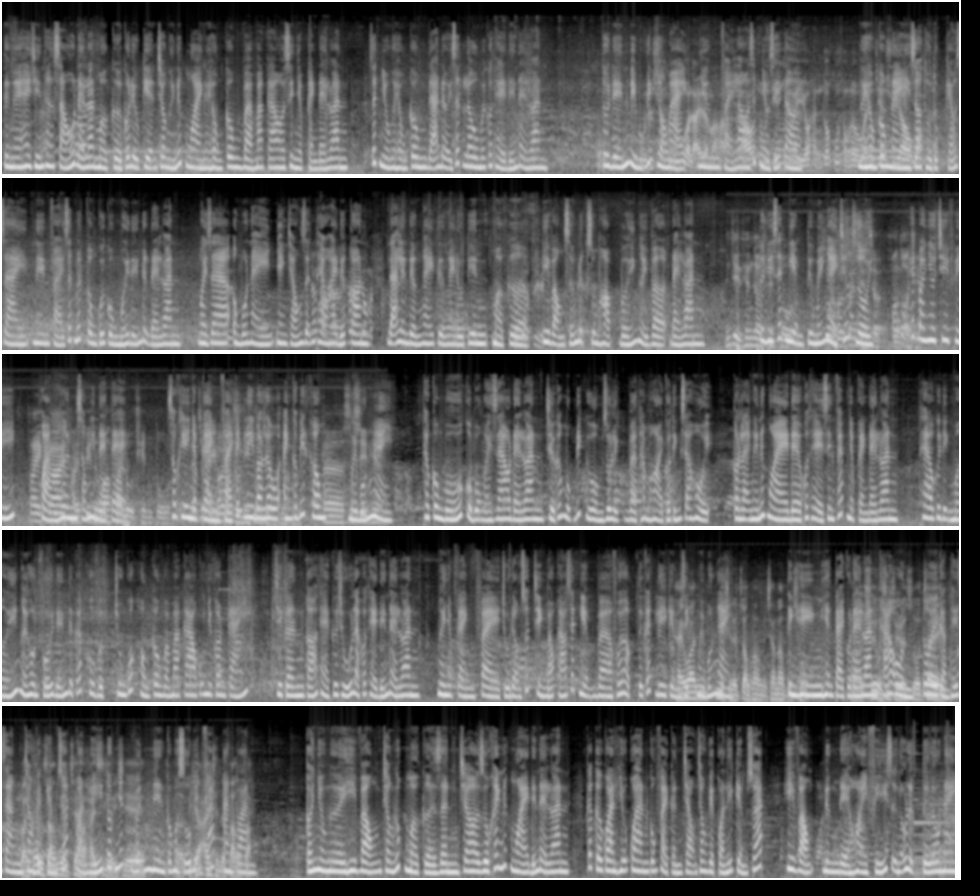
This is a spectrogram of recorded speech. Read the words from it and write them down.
Từ ngày 29 tháng 6, Đài Loan mở cửa có điều kiện cho người nước ngoài, người Hồng Kông và Macau xin nhập cảnh Đài Loan. Rất nhiều người Hồng Kông đã đợi rất lâu mới có thể đến Đài Loan. Tôi đến vì mục đích thương mại nhưng phải lo rất nhiều giấy tờ. Người Hồng Kông này do thủ tục kéo dài nên phải rất mất công cuối cùng mới đến được Đài Loan. Ngoài ra, ông bố này nhanh chóng dẫn theo hai đứa con, đã lên đường ngay từ ngày đầu tiên mở cửa, hy vọng sớm được sum họp với người vợ Đài Loan. Tôi đi xét nghiệm từ mấy ngày trước rồi. Hết bao nhiêu chi phí? Khoảng hơn 6.000 đài tệ. Sau khi nhập cảnh phải cách ly bao lâu anh có biết không? 14 ngày. Theo công bố của Bộ Ngoại giao Đài Loan, trừ các mục đích gồm du lịch và thăm hỏi có tính xã hội, còn lại người nước ngoài đều có thể xin phép nhập cảnh Đài Loan. Theo quy định mới, người hôn phối đến từ các khu vực Trung Quốc, Hồng Kông và Macau cũng như con cái. Chỉ cần có thẻ cư trú là có thể đến Đài Loan. Người nhập cảnh phải chủ động xuất trình báo cáo xét nghiệm và phối hợp tự cách ly kiểm dịch 14 ngày. Tình hình hiện tại của Đài Loan khá ổn. Tôi cảm thấy rằng trong việc kiểm soát quản lý tốt nhất vẫn nên có một số biện pháp an toàn. Có nhiều người hy vọng trong lúc mở cửa dần cho du khách nước ngoài đến Đài Loan, các cơ quan hữu quan cũng phải cẩn trọng trong việc quản lý kiểm soát, hy vọng đừng để hoài phí sự nỗ lực từ lâu nay.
